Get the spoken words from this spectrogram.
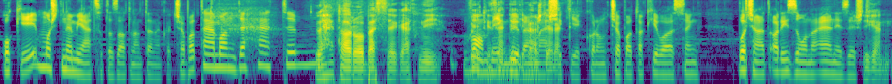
Oké, okay, most nem játszhat az Atlantának a csapatában, de hát... Lehet arról beszélgetni. Van még bőven másik jégkorong csapat, aki valószínűleg... Bocsánat, Arizona, elnézést. Igen,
